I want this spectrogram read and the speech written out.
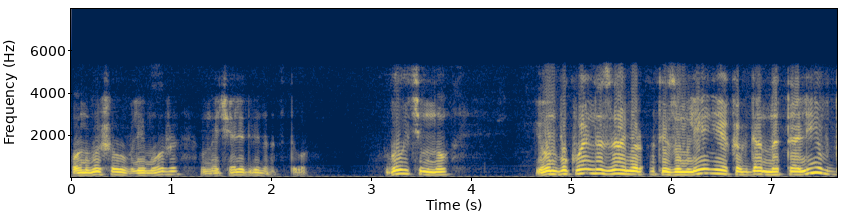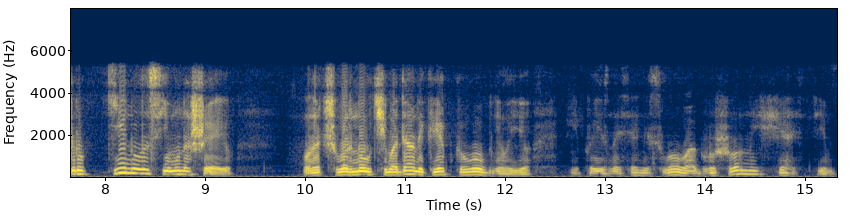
Он вышел в Лиможе в начале двенадцатого. Было темно, и он буквально замер от изумления, когда Натали вдруг кинулась ему на шею. Он отшвырнул чемодан и крепко обнял ее, не произнося ни слова, оглушенный счастьем.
